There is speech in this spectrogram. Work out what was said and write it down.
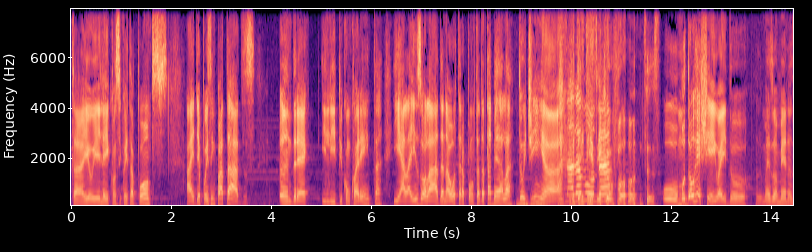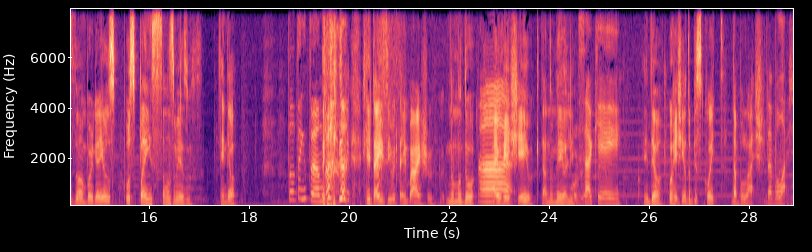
Tá eu e ele aí com 50 pontos. Aí depois empatados. André e Lipe com 40. E ela isolada na outra ponta da tabela, Dudinha, Nada com 35 pontos. O, mudou o recheio aí do, mais ou menos, do hambúrguer. Aí os, os pães são os mesmos. Entendeu? Tô tentando. Quem tá em cima e que tá embaixo. Não mudou. Ah. Aí o recheio, que tá no meio ali, Saquei. Entendeu? O recheio do biscoito, da bolacha. Da bolacha.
